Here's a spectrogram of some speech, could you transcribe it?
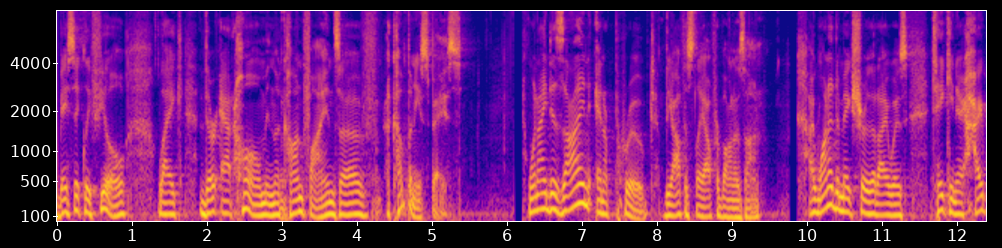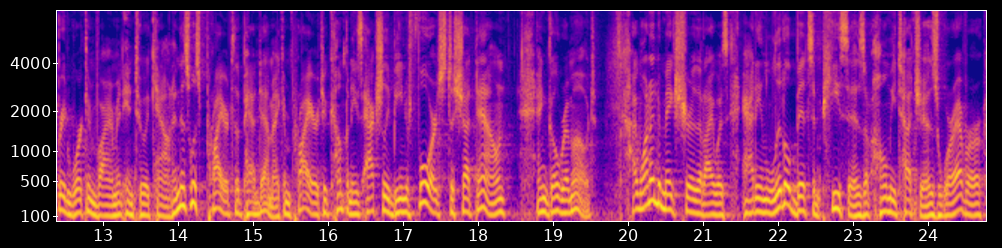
basically feel like they're at home in the confines of a company space. When I designed and approved the office layout for Vonazon, I wanted to make sure that I was taking a hybrid work environment into account. And this was prior to the pandemic and prior to companies actually being forced to shut down and go remote. I wanted to make sure that I was adding little bits and pieces of homey touches wherever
